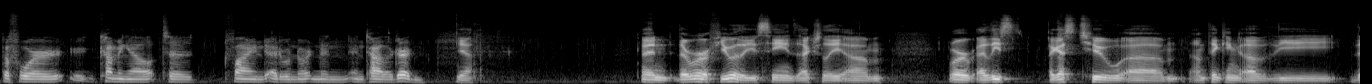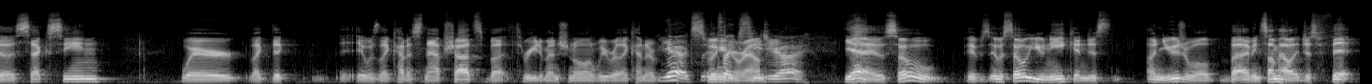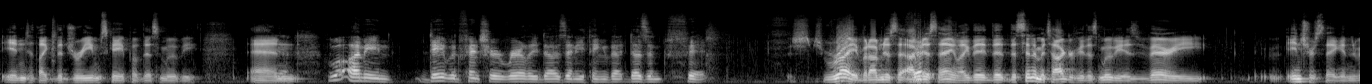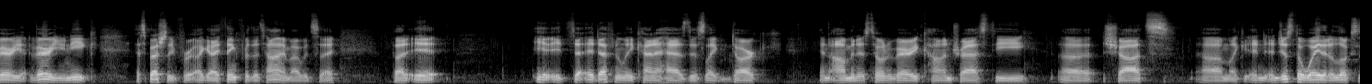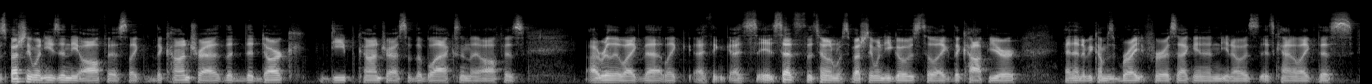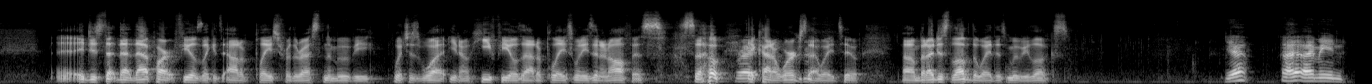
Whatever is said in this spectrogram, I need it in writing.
before coming out to find Edward Norton and, and, Tyler Durden. Yeah. And there were a few of these scenes actually, um, or at least I guess two. Um, I'm thinking of the the sex scene where like the it was like kind of snapshots but three dimensional, and we were like kind of yeah, it's, swinging it's like around. CGI. Yeah, it was so it was it was so unique and just unusual, but I mean somehow it just fit into like the dreamscape of this movie. And yeah. well, I mean, David Fincher rarely does anything that doesn't fit. Right, but I'm just I'm just saying like the, the, the cinematography of this movie is very interesting and very very unique, especially for like I think for the time I would say, but it it it, definitely kind of has this like dark and ominous tone, and very contrasty uh, shots um, like and, and, just the way that it looks, especially when he's in the office, like the contrast, the the dark, deep contrast of the blacks in the office. I really like that. Like I think it sets the tone, especially when he goes to like the copier, and then it becomes bright for a second, and you know it's it's kind of like this. It just that, that that part feels like it's out of place for the rest of the movie, which is what you know he feels out of place when he's in an office. So right. it kind of works that way too. Um, but I just love the way this movie looks. Yeah, I, I mean,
